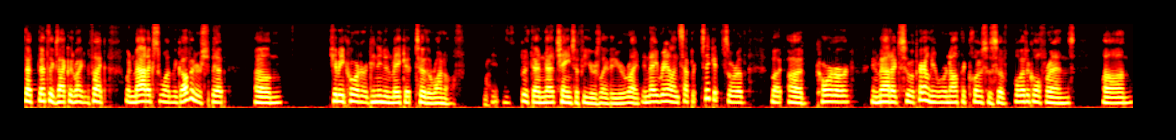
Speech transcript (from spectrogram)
That, that's exactly right. In fact, when Maddox won the governorship, um, Jimmy Carter didn't even make it to the runoff. Right. But then that changed a few years later. You're right, and they ran on separate tickets, sort of. But uh, Carter and Maddox, who apparently were not the closest of political friends, um,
